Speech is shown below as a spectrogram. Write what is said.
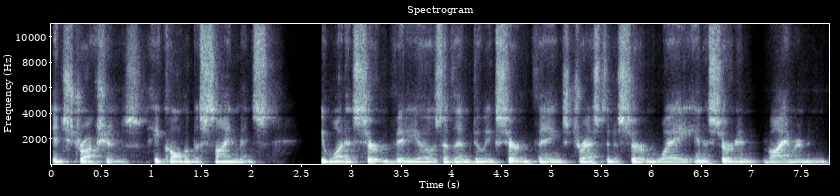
instructions, he called them assignments. He wanted certain videos of them doing certain things, dressed in a certain way, in a certain environment,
